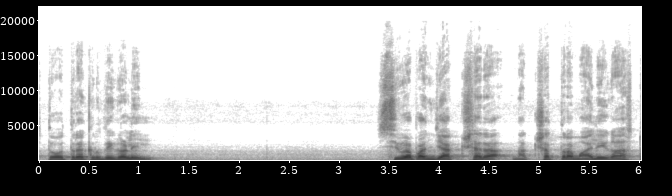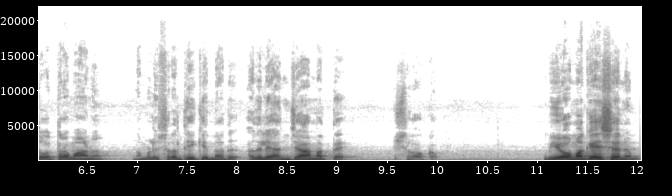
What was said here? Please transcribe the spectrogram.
സ്തോത്ര കൃതികളിൽ ശിവപഞ്ചാക്ഷര നക്ഷത്രമാലികാ സ്തോത്രമാണ് നമ്മൾ ശ്രദ്ധിക്കുന്നത്. അതിലെ അഞ്ചാമത്തെ ശ്ലോകം. വ്യോമകേശനും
